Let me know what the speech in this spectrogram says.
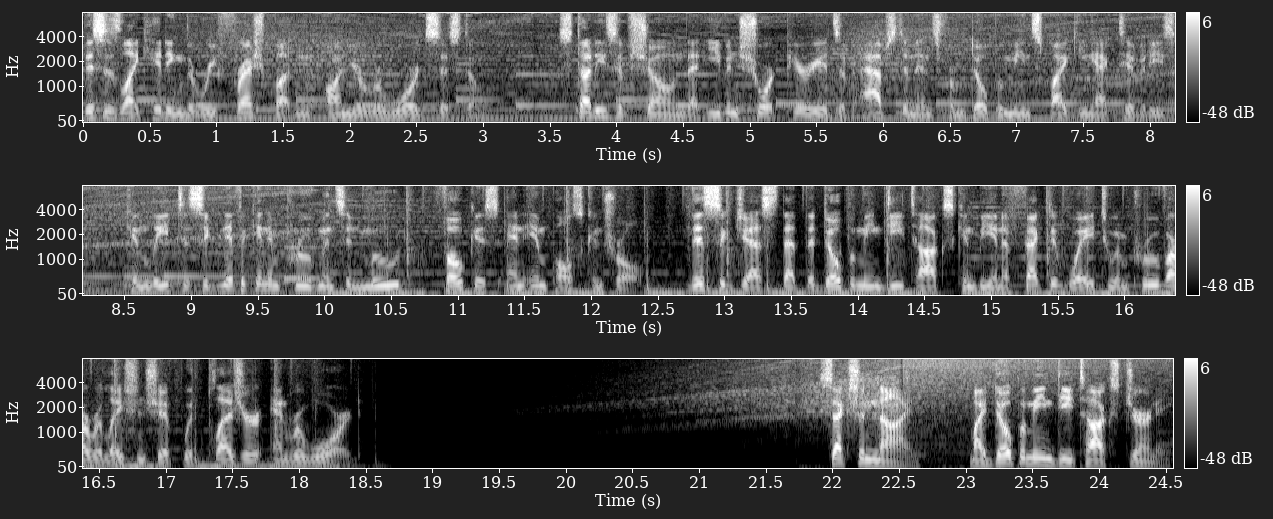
This is like hitting the refresh button on your reward system. Studies have shown that even short periods of abstinence from dopamine spiking activities can lead to significant improvements in mood, focus, and impulse control. This suggests that the dopamine detox can be an effective way to improve our relationship with pleasure and reward. Section 9. My Dopamine Detox Journey,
